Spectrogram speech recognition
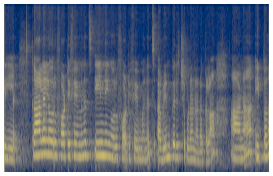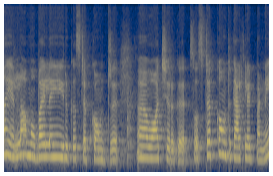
இல்லை. காலையில் ஒரு ஃபார்ட்டி ஃபைவ் மினிட்ஸ் ஈவினிங் ஒரு ஃபார்ட்டி ஃபைவ் மினிட்ஸ் அப்படின்னு பிரித்து கூட நடக்கலாம். ஆனால் இப்போ தான் எல்லா மொபைல்லையும் இருக்குது ஸ்டெப் கவுண்ட்ரு வாட்ச் இருக்குது ஸோ ஸ்டெப் கவுண்ட் கால்குலேட் பண்ணி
